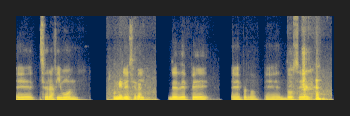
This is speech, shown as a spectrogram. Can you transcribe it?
Eh, Serafimon, Mire, 10.000 será- de DP, eh, perdón, eh, 12.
